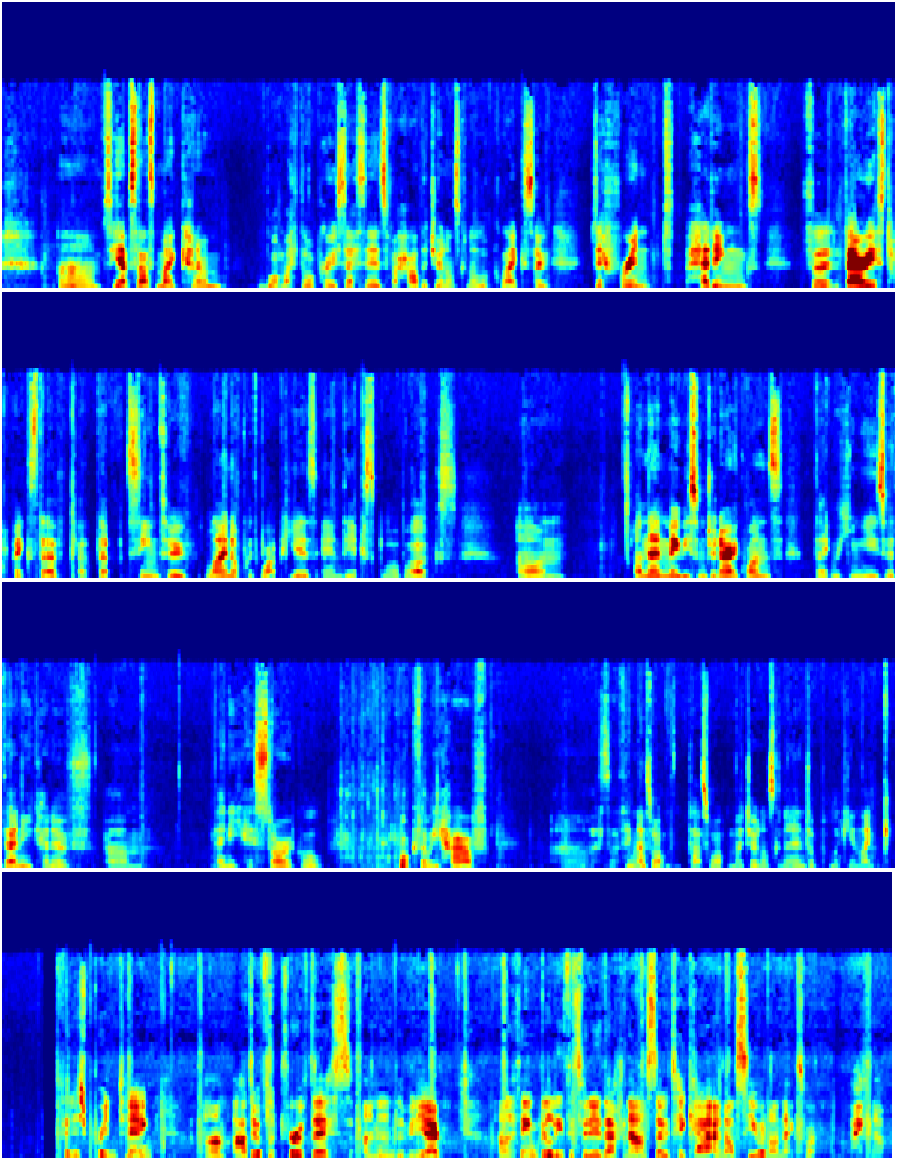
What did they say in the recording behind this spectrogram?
Um, so yeah, so that's my kind of what my thought process is for how the journal's going to look like. So different headings for various topics that have, that seem to line up with what appears in the Explore books. Um, and then maybe some generic ones that we can use with any kind of um, any historical book that we have. Uh, so I think that's what that's what my journal's going to end up looking like. Finished printing. Um, I'll do a flip through of this in another video. And I think I'm going to leave this video there for now. So take care and I'll see you in our next one. Bye for now.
